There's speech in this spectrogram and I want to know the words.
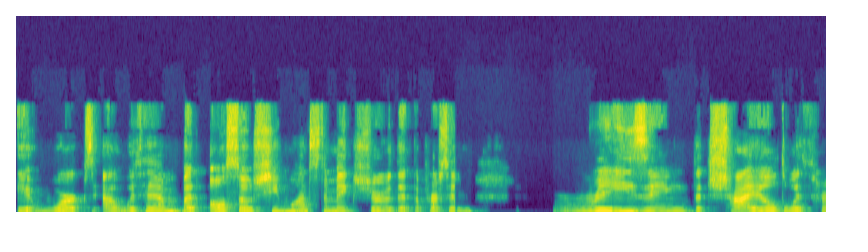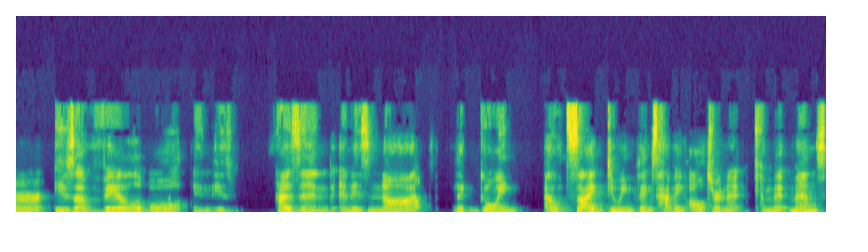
it works out with him, but also she wants to make sure that the person raising the child with her is available and is present and is not like going outside doing things having alternate commitments.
